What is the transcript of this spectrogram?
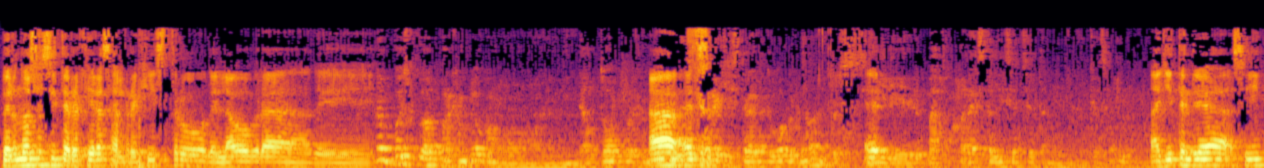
Pero no sé si te refieres al registro de la obra de... No, pues, por ejemplo, como de autor, por ejemplo, Ah, tienes es- que registrar tu obra, ¿no? Entonces, sí, Eh. bajo- para esta licencia también hay que hacerlo. Allí tendría, sí,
